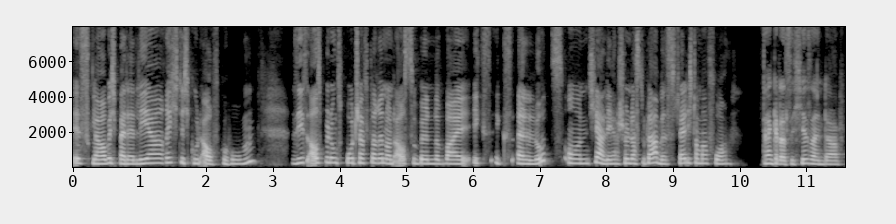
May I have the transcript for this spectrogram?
ist, glaube ich, bei der Lea richtig gut aufgehoben. Sie ist Ausbildungsbotschafterin und Auszubildende bei XXL Lutz. Und ja, Lea, schön, dass du da bist. Stell dich doch mal vor. Danke, dass ich hier sein darf.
